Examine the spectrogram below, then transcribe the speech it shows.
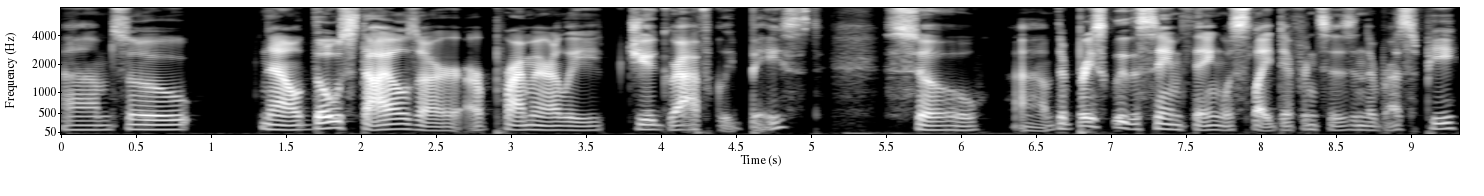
Um, so now those styles are, are primarily geographically based. So uh, they're basically the same thing with slight differences in the recipe.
